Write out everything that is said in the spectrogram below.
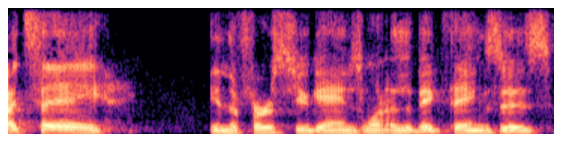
I'd say in the first few games, one of the big things is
